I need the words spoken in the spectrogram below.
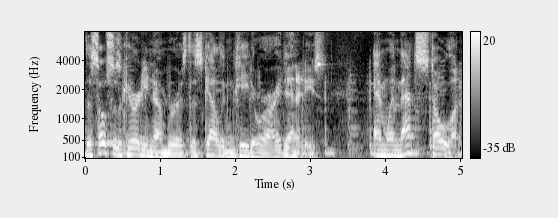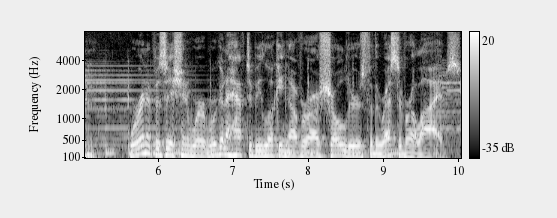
the social security number is the skeleton key to our identities. And when that's stolen, we're in a position where we're going to have to be looking over our shoulders for the rest of our lives.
